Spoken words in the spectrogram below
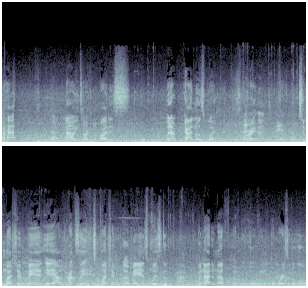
What happened? Now he talking about is whatever. God knows what. All right. Too much of man. Yeah, I was about to say too much of a man's wisdom, but not enough of the Lord, the words of the Lord.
